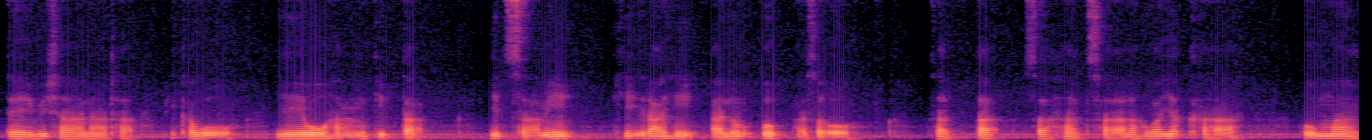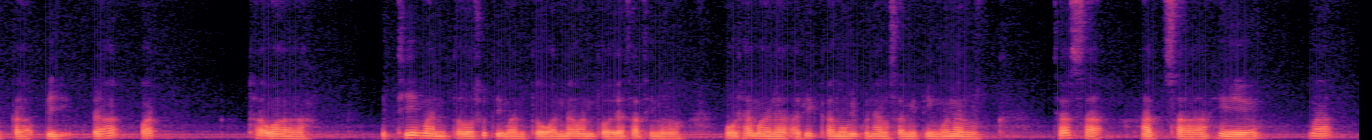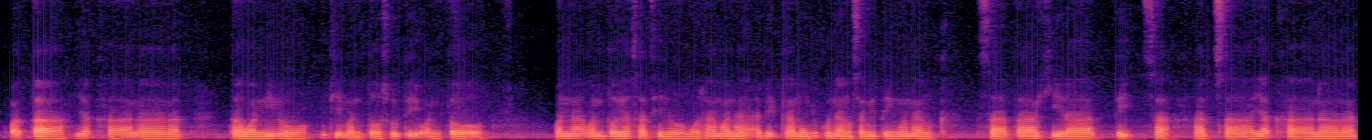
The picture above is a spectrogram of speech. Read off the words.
เตวิชานาทะพิกโว เยโวหังกิตตะ ยิสสามิ คิราหิ อนุปุปพโส สัตตะ สหัสสาวยัคขาภูมากะปิ ระวัตทวา อิทธิมันโต ชุติมันโต วันนาวันโตยสัสิโน โมทมานาอภิกรรมวิพุนังสมิติงวนังชัสสะหัสสาเหมะวตายัคขานานัตตาวันนิโน อิทธิมันโต ชุติวันโต วันนะวันโตยัสสัสิโน โมทามานาอภิกรรมวิพุนังสมิติงวนัง สาตาคีราติสหัสสายัคขานานัต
